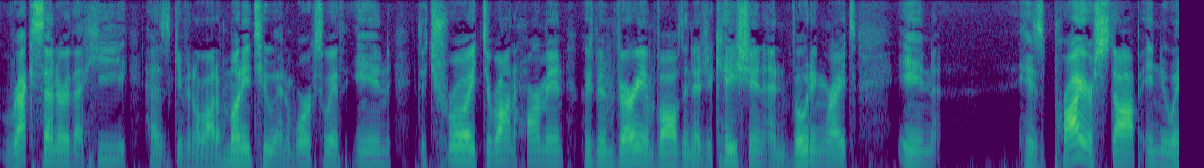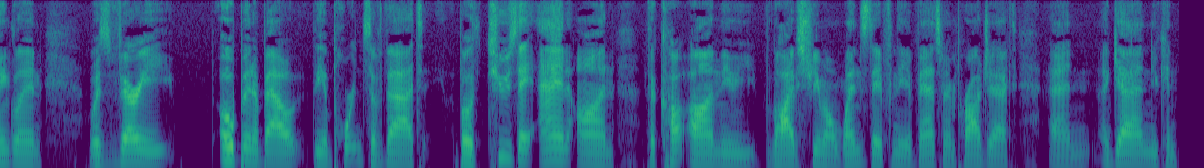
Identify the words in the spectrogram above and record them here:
rec center that he has given a lot of money to and works with in Detroit. Duron Harmon, who's been very involved in education and voting rights in his prior stop in New England, was very open about the importance of that both Tuesday and on the on the live stream on Wednesday from the Advancement Project. And again, you can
